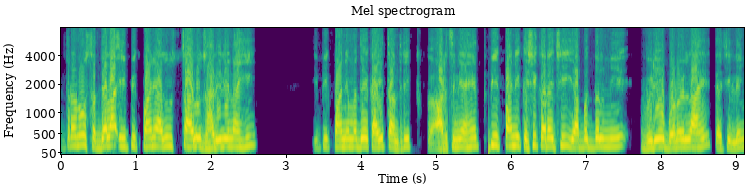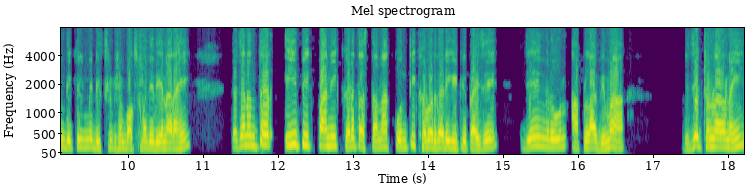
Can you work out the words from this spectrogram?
मित्रांनो सध्याला ई पीक पाणी अजून चालू झालेले नाही. ई पीक पाणीमध्ये काही तांत्रिक अडचणी आहेत. पीक पाणी कशी करायची याबद्दल मी व्हिडिओ बनवलेला आहे. त्याची लिंक देखील मी डिस्क्रिप्शन बॉक्समध्ये देणार आहे. त्याच्यानंतर ई पीक पाणी करत असताना कोणती खबरदारी घेतली पाहिजे? जेणेकरून आपला विमा रिजेक्ट होणार नाही.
